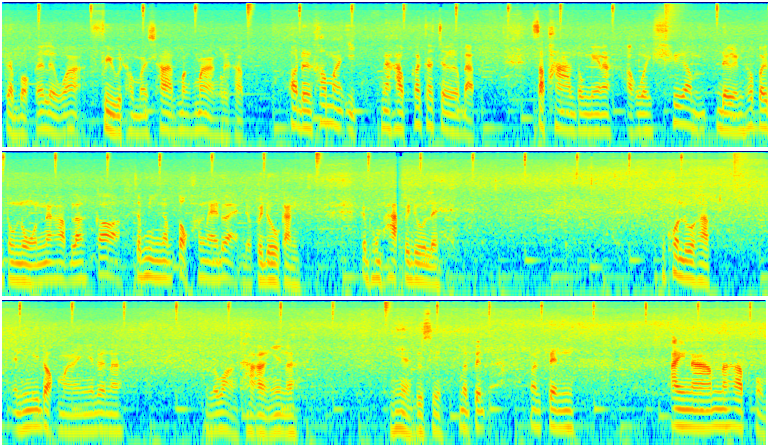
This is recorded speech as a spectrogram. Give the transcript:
แต่บอกได้เลยว่าฟิลธรรมชาติมาก ๆ เลยครับ พอเดินเข้ามาอีกนะครับ ก็จะเจอแบบ สะพานตรงนี้นะ เอาไว้เชื่อมเดินเข้าไปตรงนู้นนะครับ แล้วก็จะมีน้ำตกข้างในด้วย เดี๋ยวไปดูกัน เดี๋ยวผมพาไปดูเลย ทุกคนดูครับ อันนี้มีดอกไม้อย่างเงี้ยด้วยนะ ระหว่างทางอย่างเงี้ยนะ เนี่ยดูสิ มันเป็น มันเป็นไอ้น้ำนะครับ ผม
